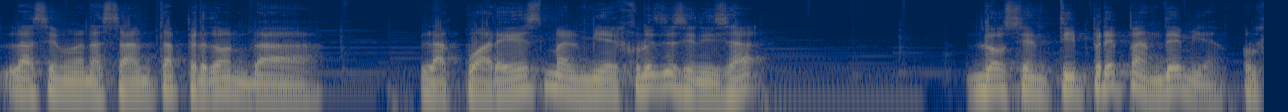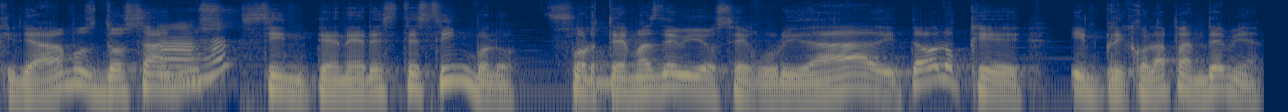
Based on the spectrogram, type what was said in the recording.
la Semana Santa, perdón, la, la cuaresma, el miércoles de ceniza, lo sentí prepandemia, porque llevábamos dos años Ajá. sin tener este símbolo, Sí. por temas de bioseguridad y todo lo que implicó la pandemia.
